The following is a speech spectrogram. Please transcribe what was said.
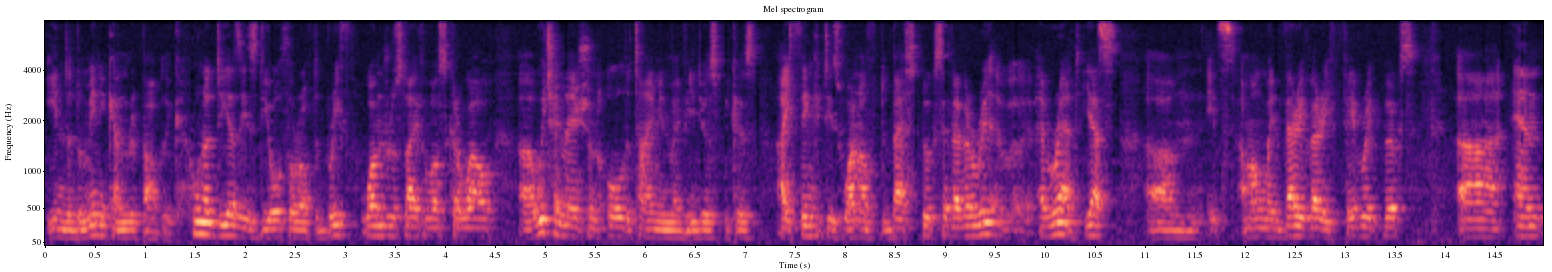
in the Dominican Republic. Junot Diaz is the author of The Brief Wondrous Life of Oscar Wao, uh, which I mention all the time in my videos because I think it is one of the best books I've ever, re ever read. Yes, um, it's among my very, very favorite books. Uh, and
